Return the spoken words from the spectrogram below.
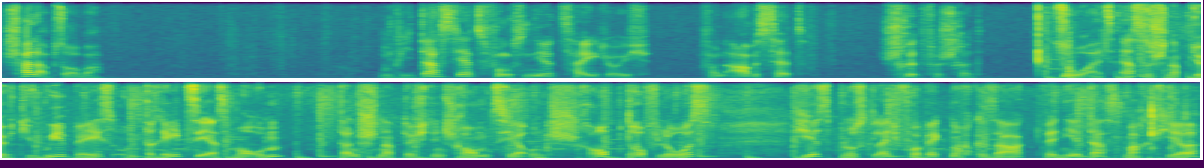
Schallabsorber. Und wie das jetzt funktioniert, zeige ich euch von A bis Z, Schritt für Schritt. So, als erstes schnappt ihr euch die Wheelbase und dreht sie erstmal um. Dann schnappt ihr euch den Schraubenzieher und schraubt drauf los. Hier ist bloß gleich vorweg noch gesagt, wenn ihr das macht hier,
